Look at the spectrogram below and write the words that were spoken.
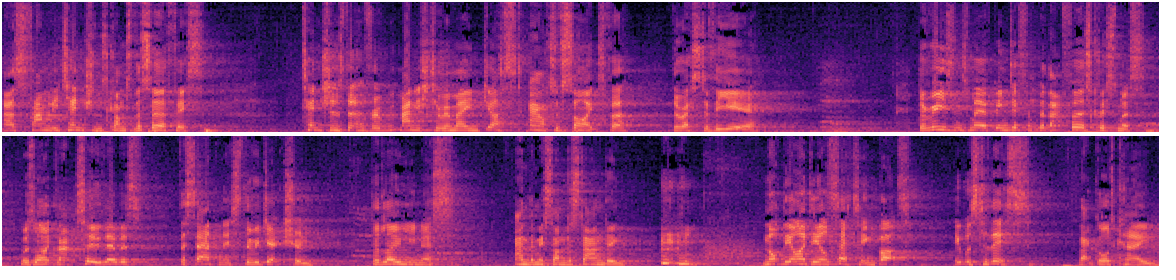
as family tensions come to the surface, tensions that have re- managed to remain just out of sight for the rest of the year. The reasons may have been different, but that first Christmas was like that too. There was the sadness, the rejection, the loneliness, and the misunderstanding. Not the ideal setting, but it was to this that God came.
